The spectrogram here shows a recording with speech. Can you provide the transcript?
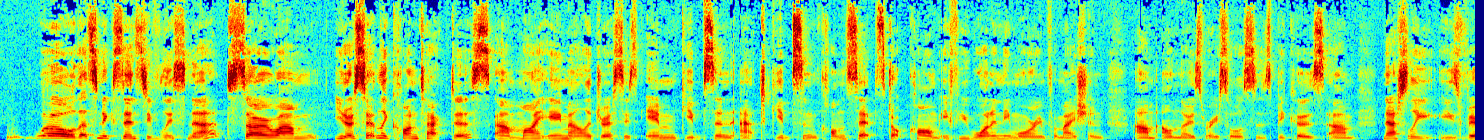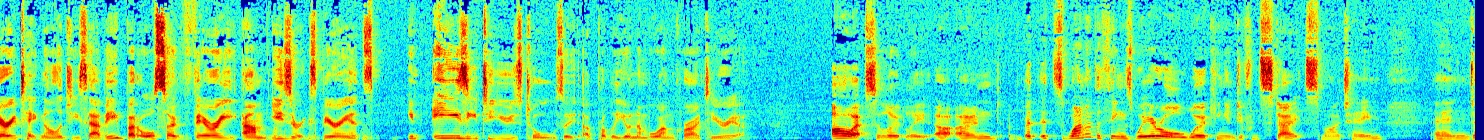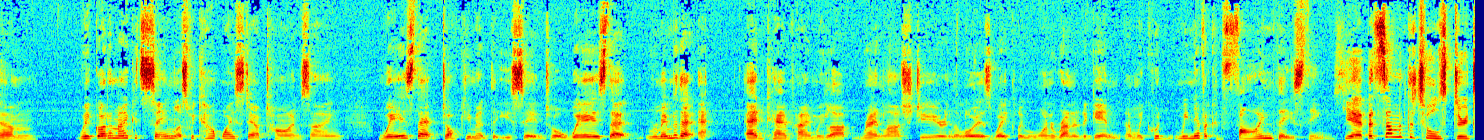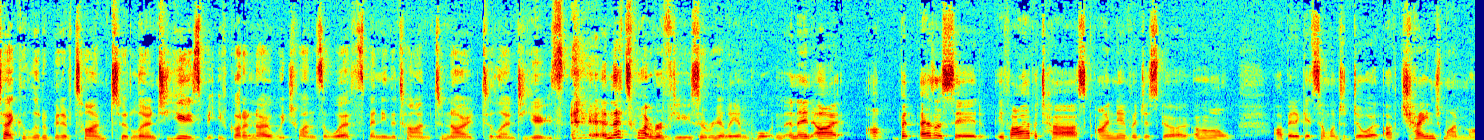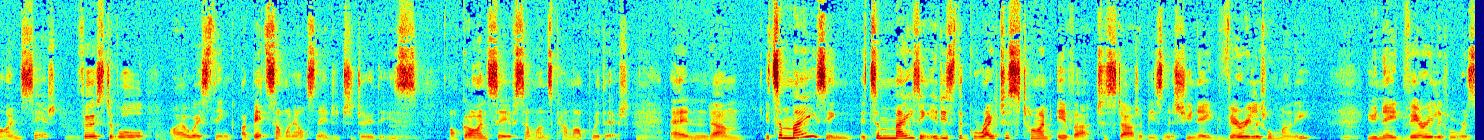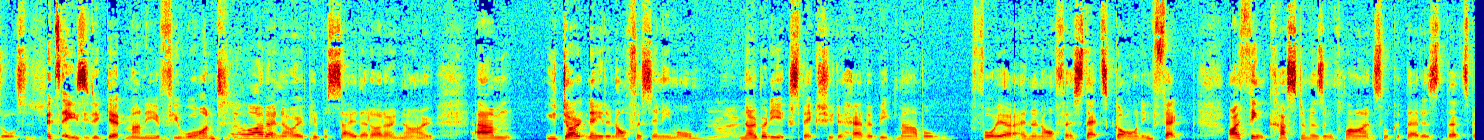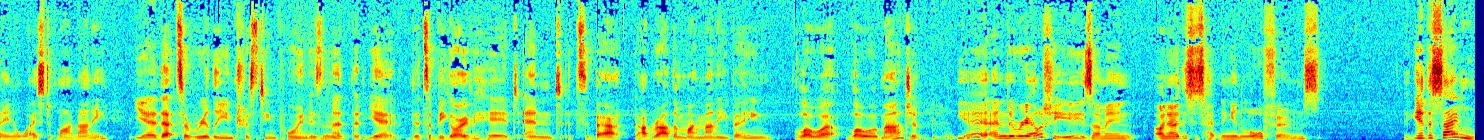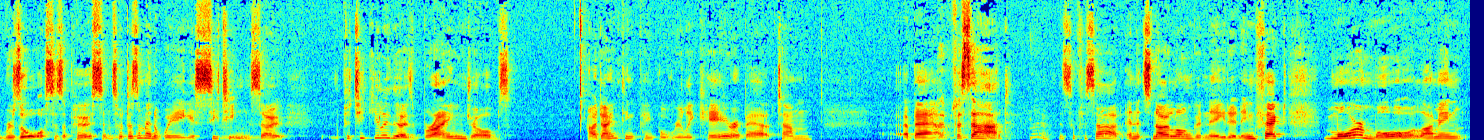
Well, that's an extensive list, Nat. So, um, you know, certainly contact us. Um, my email address is mgibson at gibsonconcepts.com if you want any more information um, on those resources because um, Natalie is very technology savvy, but also very um, user experience. In easy to use tools are are probably your number one criteria. Oh, absolutely. Uh, and but it's one of the things we're all working in different states, my team, and um, we've got to make it seamless. We can't waste our time saying, "Where's that document that you sent?" or "Where's that?" Remember that ad campaign we la- ran last year in the Lawyers Weekly? We want to run it again, and we could we never could find these things. Yeah, but some of the tools do take a little bit of time to learn to use, but you've got to know which ones are worth spending the time to know to learn to use. Yeah, and that's why reviews are really important. And then I, I, but as I said, if I have a task, I never just go, oh, I better get someone to do it. I've changed my mindset. First of all, I always think, I bet someone else needed to do this. I'll go and see if someone's come up with it. And um, it's amazing. It's amazing. It is the greatest time ever to start a business. You need very little money. You need very little resources. It's easy to get money if you want. Well, I don't know. People say that. I don't know. Um, you don't need an office anymore. No. Nobody expects you to have a big marble foyer and an office. That's gone. In fact, I think customers and clients look at that as that's been a waste of my money. Yeah, that's a really interesting point, isn't it? That yeah, that's a big overhead, and it's about I'd rather my money being lower lower margin. Yeah, and the reality is, I mean, I know this is happening in law firms. You're the same resource as a person, so it doesn't matter where you're sitting. Mm. So, particularly those brain jobs, I don't think people really care about um, about The facade. No, it's a facade, and it's no longer needed. In fact, more and more, I mean,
